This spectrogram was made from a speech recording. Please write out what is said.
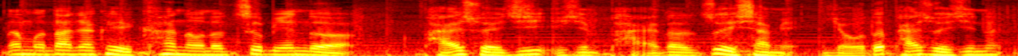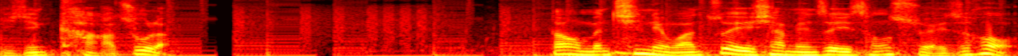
那么大家可以看到呢，这边的排水机已经排到了最下面，有的排水机呢已经卡住了。当我们清理完最下面这一层水之后，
